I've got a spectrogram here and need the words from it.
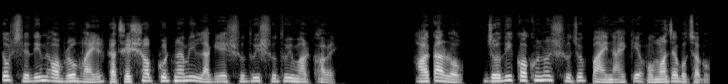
তো সেদিন অভ্র ভাইয়ের কাছে সব কুটনামি লাগিয়ে শুধুই শুধুই মার খাবে। আকালো যদি কখনো সুযোগ পাই না, একে মজা বোঝাবো।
